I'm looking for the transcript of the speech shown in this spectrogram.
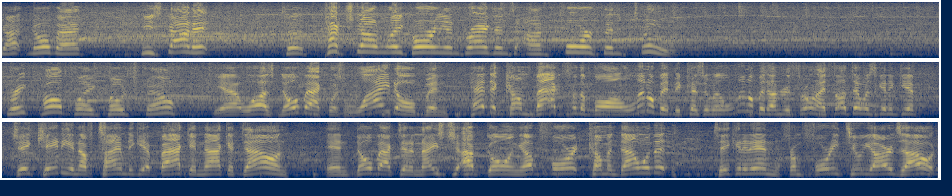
got Novak. He's got it to touchdown Lake Orion Dragons on fourth and two. Great call play, Coach Bell. Yeah, it was. Novak was wide open, had to come back for the ball a little bit because it was a little bit underthrown. I thought that was going to give Jay Cady enough time to get back and knock it down. And Novak did a nice job going up for it, coming down with it, taking it in from 42 yards out.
